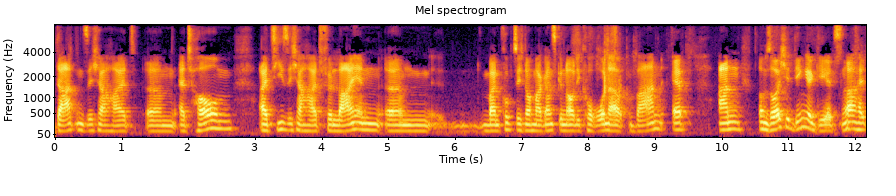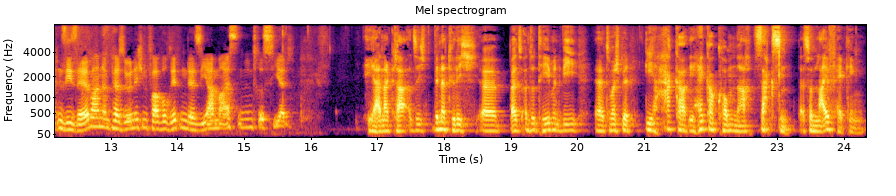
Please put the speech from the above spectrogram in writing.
Datensicherheit ähm, at Home, IT-Sicherheit für Laien. Ähm, man guckt sich nochmal ganz genau die Corona-Warn-App an. Um solche Dinge geht's. Ne? Hätten Sie selber einen persönlichen Favoriten, der Sie am meisten interessiert? Ja, na klar. Also ich bin natürlich äh, bei so, an so Themen wie äh, zum Beispiel die Hacker, die Hacker kommen nach Sachsen. Das ist so ein Live-Hacking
